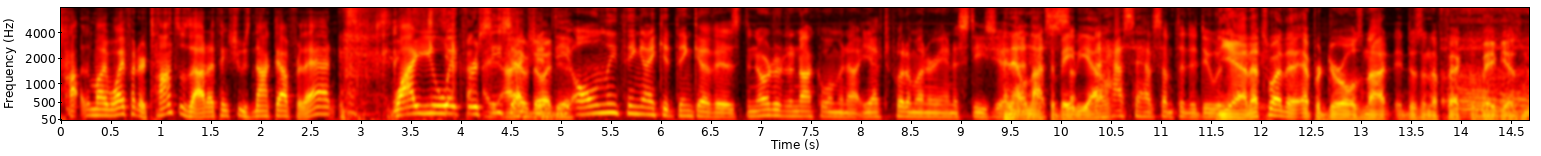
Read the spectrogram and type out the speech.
to- my wife had her tonsils out. I think she was knocked out for that. why are you awake for a C-section? The only thing I could think of is, in order to knock a woman out, you have to put them under anesthesia, And that'll that knock has the some- baby out? That has to have something to do with. Yeah, that's why the epidural is not. It doesn't affect the baby as m-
